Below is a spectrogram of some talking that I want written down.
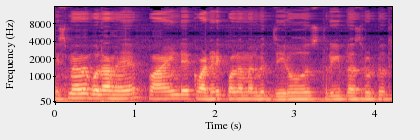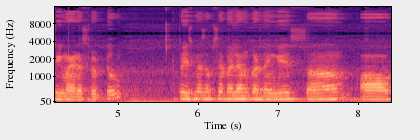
इसमें हमें बोला है find a quadratic polynomial with zeros three plus root two three minus root two तो इसमें सबसे पहले हम कर देंगे sum of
